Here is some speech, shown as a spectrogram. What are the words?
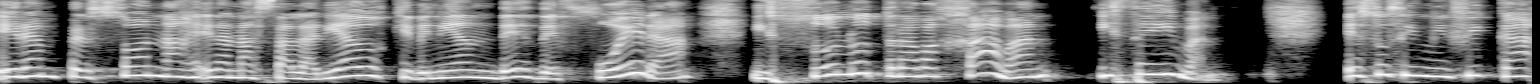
eran personas, eran asalariados que venían desde fuera y solo trabajaban y se iban. Eso significa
